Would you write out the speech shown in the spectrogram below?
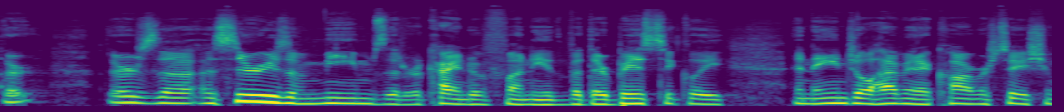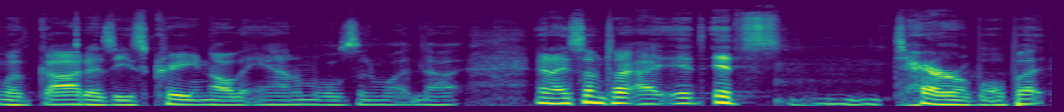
There, there's a, a series of memes that are kind of funny, but they're basically an angel having a conversation with God as he's creating all the animals and whatnot. And I sometimes, I, it, it's terrible, but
